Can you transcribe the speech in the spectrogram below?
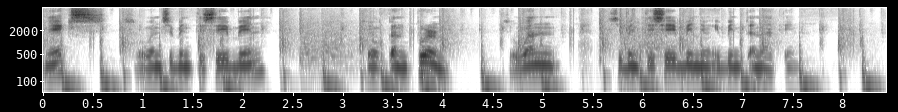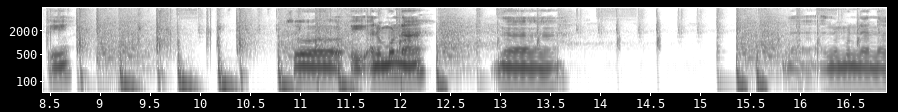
Next. So, 177. So, confirm. So, 177 yung ibinta natin. Okay? So, eh, ano muna na na ano muna na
